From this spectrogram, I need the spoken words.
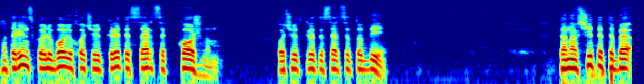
Материнською любов'ю хочу відкрити серце кожному. Хочу відкрити серце тобі. Та навчити тебе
